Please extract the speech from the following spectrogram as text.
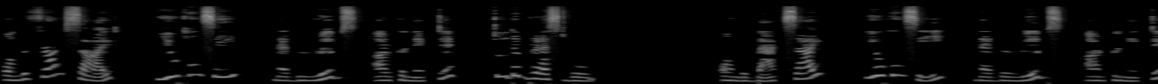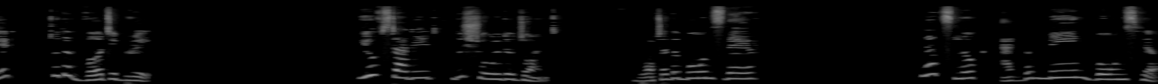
On the front side, you can see that the ribs are connected to the breastbone. On the back side, you can see that the ribs are connected to the vertebrae. You've studied the shoulder joint. What are the bones there? Let's look at the main bones here.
